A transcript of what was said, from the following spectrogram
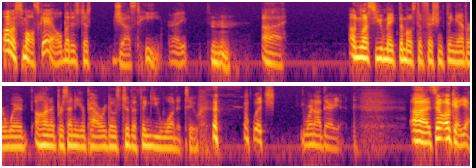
on a small scale but it's just just heat right? Mhm. uh unless you make the most efficient thing ever where 100% of your power goes to the thing you want it to which we're not there yet uh, so okay yeah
